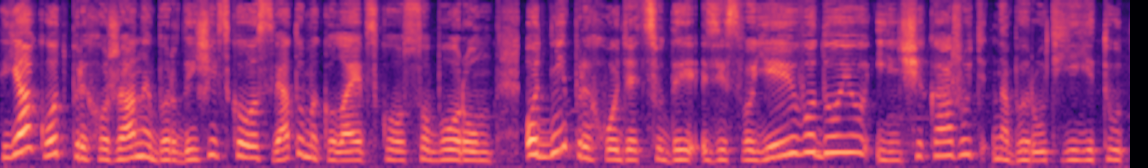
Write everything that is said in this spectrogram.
Як от прихожани Бердичівського свято-Миколаївського собору. Одні приходять сюди зі своєю водою, інші кажуть, наберуть її тут.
